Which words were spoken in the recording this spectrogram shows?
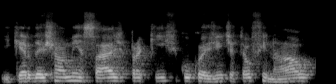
e quero deixar uma mensagem para quem ficou com a gente até o final.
